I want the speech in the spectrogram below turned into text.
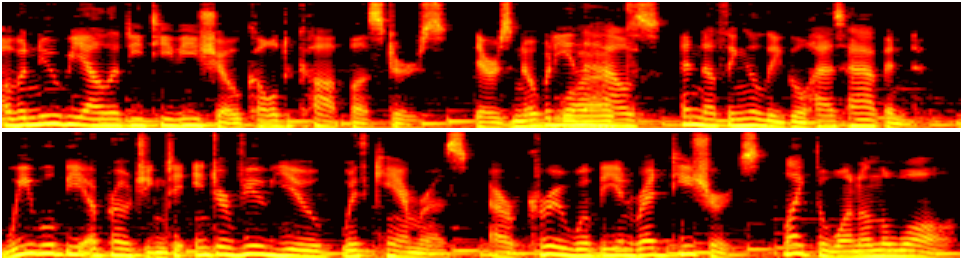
of a new reality TV show called KopBusters. There's nobody in the house and nothing illegal has happened. We will be approaching to interview you with cameras. Our crew will be in red t shirts, like the one on the wall.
